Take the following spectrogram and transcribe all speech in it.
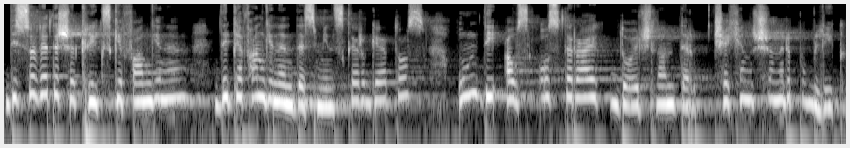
die sowjetischen Kriegsgefangenen, die Gefangenen des Minsker Ghettos und die aus Österreich, Deutschland, der Tschechischen Republik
